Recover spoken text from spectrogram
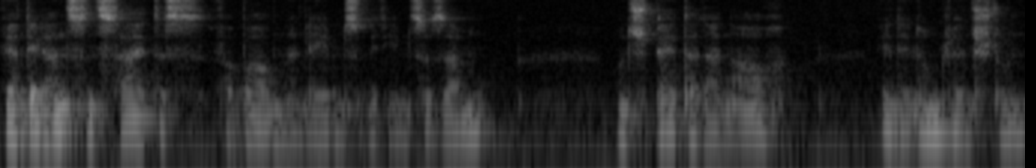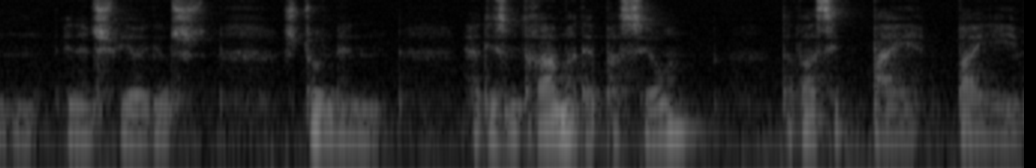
während der ganzen Zeit des verborgenen Lebens mit ihm zusammen und später dann auch in den dunklen Stunden, in den schwierigen Stunden, in ja, diesem Drama der Passion, da war sie bei, bei ihm.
